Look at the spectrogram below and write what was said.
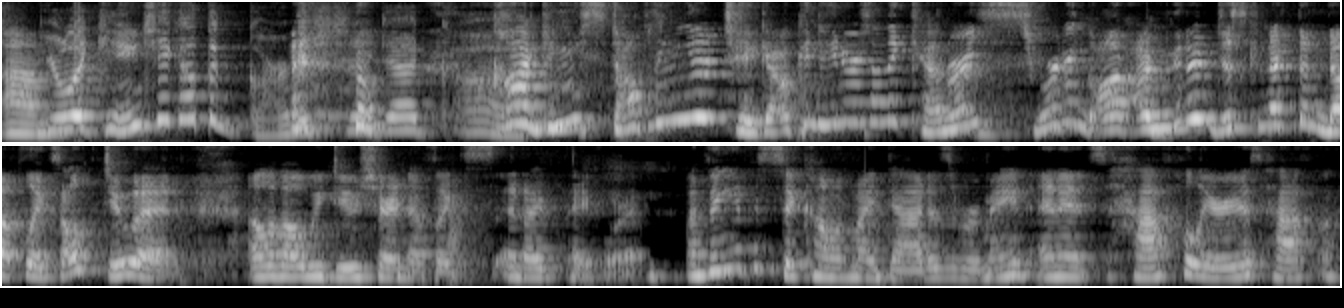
Um, You're like, can you take out the garbage today, Dad? God. God, can you stop leaving your takeout containers on the counter? I swear to God, I'm gonna disconnect the Netflix. I'll do it. LOL, we do share Netflix, and I pay for it. I'm thinking of a sitcom with my dad as a roommate, and it's half hilarious, half a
